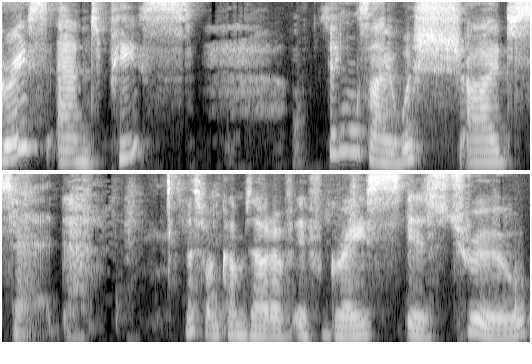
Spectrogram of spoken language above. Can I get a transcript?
Grace and peace. Things I wish I'd said. This one comes out of If Grace is True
